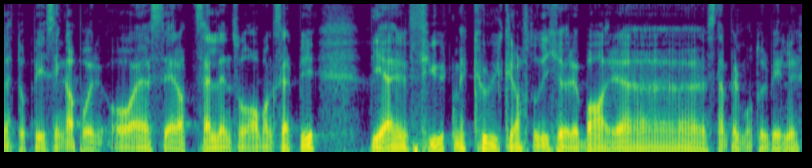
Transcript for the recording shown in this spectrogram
nettopp i Singapore, og jeg ser at selv en sånn avansert by De er fyrt med kullkraft, og de kjører bare stempelmotorbiler.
